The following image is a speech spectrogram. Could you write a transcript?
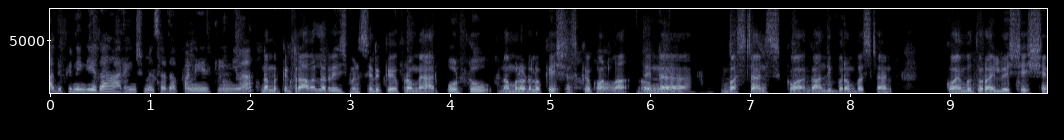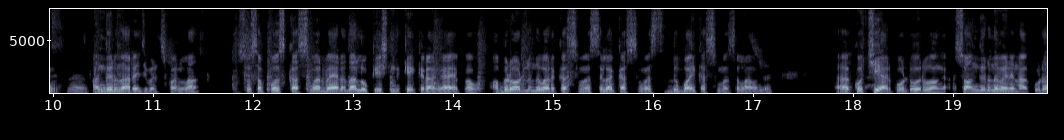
அதுக்கு நீங்க ஏதாவது அரேஞ்ச்மெண்ட்ஸ் ஏதாவது பண்ணியிருக்கீங்களா நமக்கு டிராவல் அரேஞ்ச்மெண்ட்ஸ் இருக்கு. ஃப்ரம் ஏர்போர்ட் டு நம்மளோட லொகேஷன்ஸ்க்கு பண்ணலாம். Then. Bus stands Gandhipuram bus stand Coimbatore railway station அங்கிருந்து அரேஞ்ச்மெண்ட்ஸ் பண்ணலாம். ஸோ சப்போஸ் கஸ்டமர் வேற ஏதாவது லொகேஷன் கேட்குறாங்க இப்போ அப்ராட்ல இருந்து வர கஸ்டமர்ஸ் சில கஸ்டமர்ஸ் துபாய் கஸ்டமர்ஸ் எல்லாம் வந்து கொச்சி ஏர்போர்ட் வருவாங்க. ஸோ அங்கிருந்து வேணும்னா கூட.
